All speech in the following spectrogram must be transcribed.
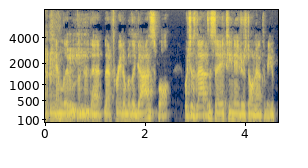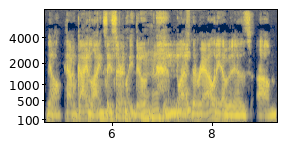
and live that, that freedom of the gospel. Which is not to say teenagers don't have to be, you know, have guidelines. They certainly do. But the reality of it is um,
